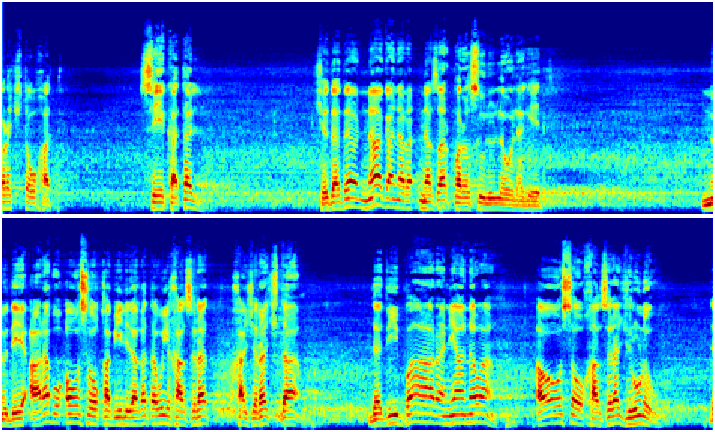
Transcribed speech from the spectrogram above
برج ته وخت سي قتل چې د ده ناګه نظر پر رسول الله ولګید نو د عرب او اوس او قبیله دغه ته وی حضرت خجرج ته د دوی بار نیا نه و اوس او خزرج رونو د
